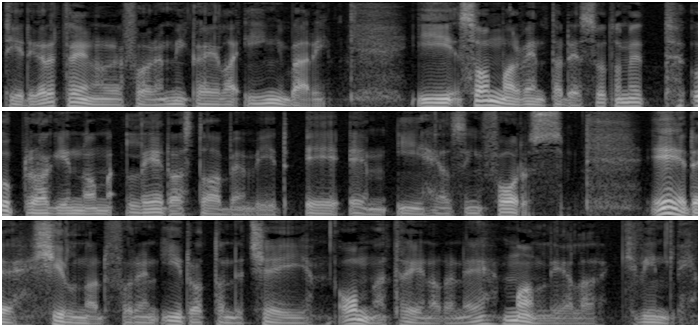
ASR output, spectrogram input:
tidigare tränare för Mikaela Ingberg. I sommar väntar dessutom ett uppdrag inom ledarstaben vid EM i Helsingfors. Är det skillnad för en idrottande tjej om tränaren är manlig eller kvinnlig?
